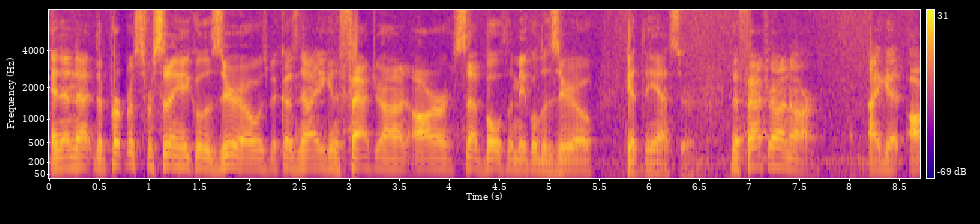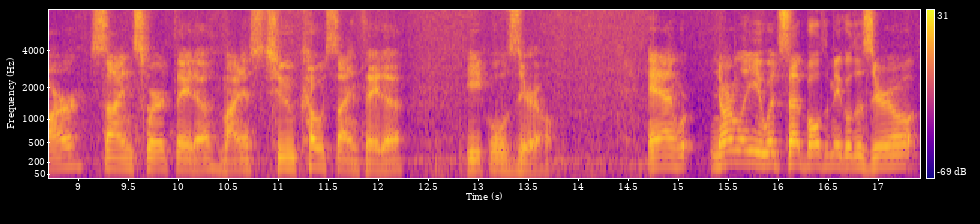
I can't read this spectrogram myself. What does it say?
And then that, the purpose for setting equal to 0 is because now you can factor on r, set both of them equal to 0, get the answer. The factor on r, I get r sine squared theta minus 2 cosine theta equals 0. And normally you would set both of them equal to 0.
